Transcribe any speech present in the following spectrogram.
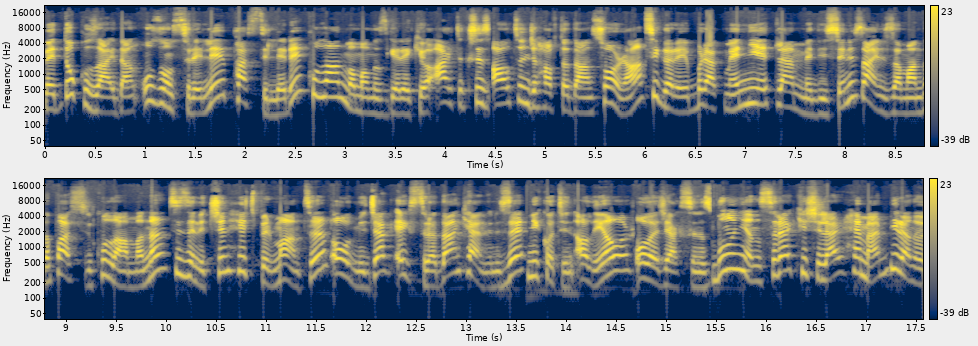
ve 9 aydan uzun süreli pastilleri kullanmamamız gerekiyor. Artık siz 6. haftadan sonra sigarayı bırakmaya niyetlenmediyseniz aynı zamanda pastil kullanmanın sizin için hiçbir mantığı olmayacak. Ekstradan kendinize nikotin alıyor olacaksınız. Bunun yanı sıra kişiler hemen bir an önce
